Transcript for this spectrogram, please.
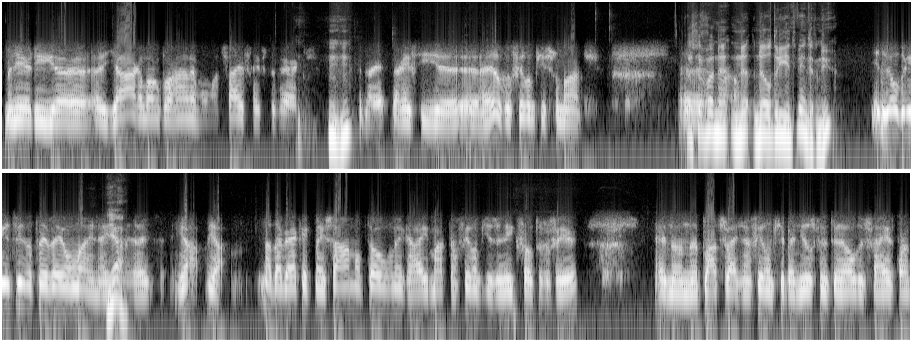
meneer die eh, jarenlang voor Haarlem 105 heeft gewerkt. Mhm. Daar, daar heeft hij heel veel filmpjes gemaakt. Dat is toch een maar- eh, 0- 023 nu? 023 TV Online heet Ja. heet- ja, ja. Nou, daar werk ik mee samen op het ogenblik. Hij maakt dan filmpjes en ik fotografeer. En dan plaatsen wij zijn filmpje bij Niels.nl. Dus hij heeft dan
